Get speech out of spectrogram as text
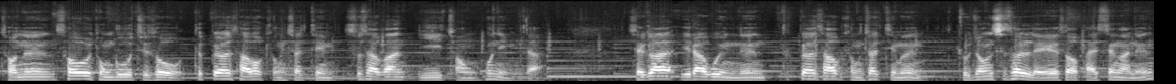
저는 서울 동부구치소 특별사법경찰팀 수사관 이정훈입니다. 제가 일하고 있는 특별사법경찰팀은 교정시설 내에서 발생하는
